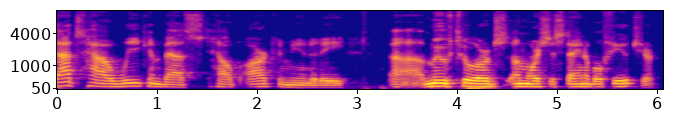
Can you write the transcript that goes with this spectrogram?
that's how we can best help our community uh, move towards a more sustainable future.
